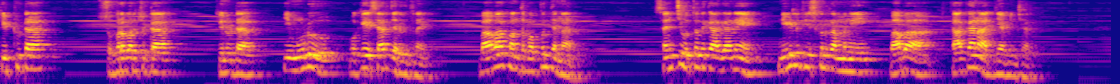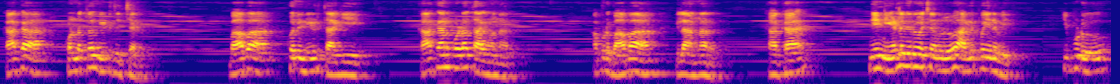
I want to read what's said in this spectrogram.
తిట్టుట శుభ్రపరచుట తినుట ఈ మూడు ఒకేసారి జరుగుతున్నాయి. బాబా కొంత పప్పును తిన్నారు. సంచి ఉత్తది కాగానే నీళ్ళు తీసుకుని రమ్మని బాబా కాకాను ఆజ్ఞాపించారు. కాక కొండతో నీళ్ళు తెచ్చారు. బాబా కొన్ని నీళ్ళు తాగి కాకాను కూడా తాగమన్నారు. అప్పుడు బాబా ఇలా అన్నారు కాకా నీ నీళ్ళ విరోచనలు ఆగిపోయినవి. ఇప్పుడు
